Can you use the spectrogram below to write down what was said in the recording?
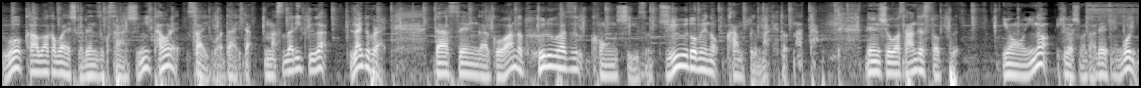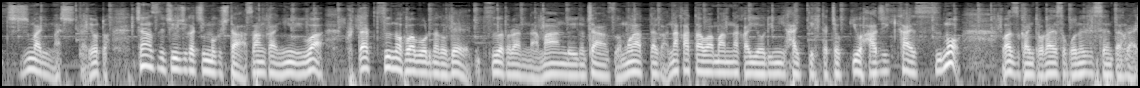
ウォーカー若林が連続三振に倒れ、最後は代打、増田陸がライトフライ。打線が5安打と振るわず、今シーズン10度目の完封負けとなった。連勝は3でストップ。4位の広島とは0.5に縮まりましたよと。チャンスで中軸が沈黙した3回2位は2つのフォアボールなどで2アウトランナー満塁のチャンスをもらったが中田は真ん中寄りに入ってきた直球を弾き返すもわずかに捉え損ねてセンターフライ。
